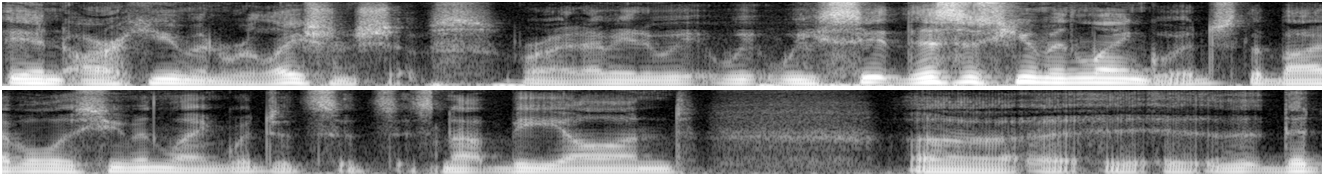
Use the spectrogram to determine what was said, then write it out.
in our human relationships, right? I mean, we, we, we see this is human language. The Bible is human language. It's it's it's not beyond. Uh, that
